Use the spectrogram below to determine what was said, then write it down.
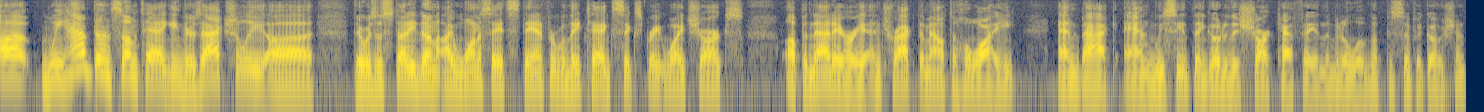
Uh, we have done some tagging. There's actually, uh, there was a study done, I want to say at Stanford, where they tagged six great white sharks up in that area and tracked them out to Hawaii and back. And we see that they go to this shark cafe in the middle of the Pacific Ocean.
